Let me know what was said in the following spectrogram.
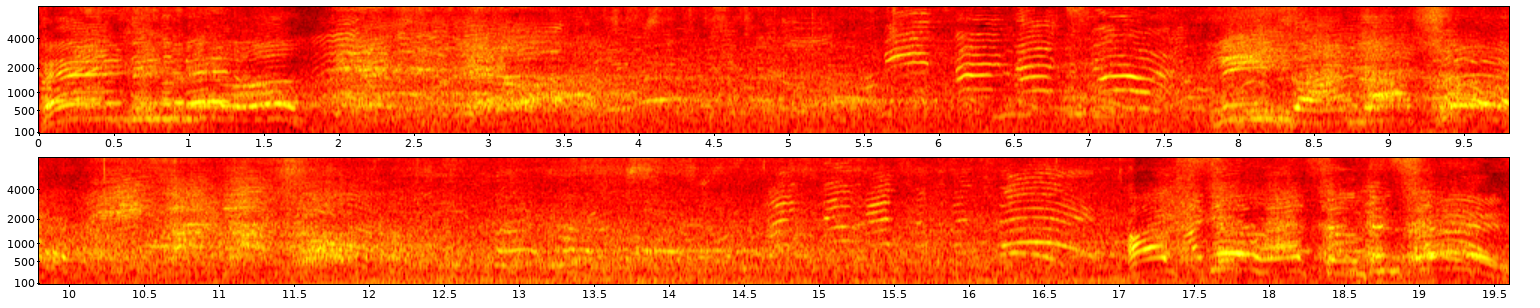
Hands in the middle. Means I'm not sure. I still have some concerns.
